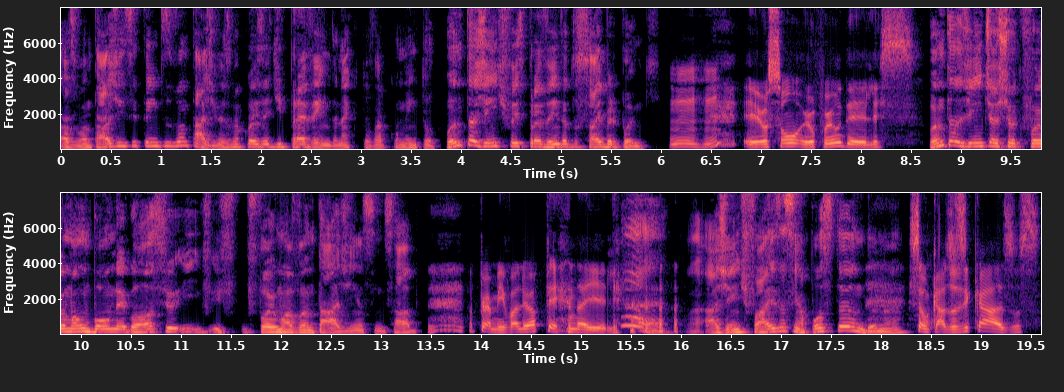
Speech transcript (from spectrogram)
as vantagens e tem desvantagens. Mesma coisa de pré-venda, né? Que Tovar comentou. Quanta gente fez pré-venda do Cyberpunk? Uhum. Eu sou, eu fui um deles. Quanta gente achou que foi uma, um bom negócio e, e foi uma vantagem, assim, sabe? Pra mim valeu a pena ele. É, a, gente faz assim, apostando, né? São casos e casos.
